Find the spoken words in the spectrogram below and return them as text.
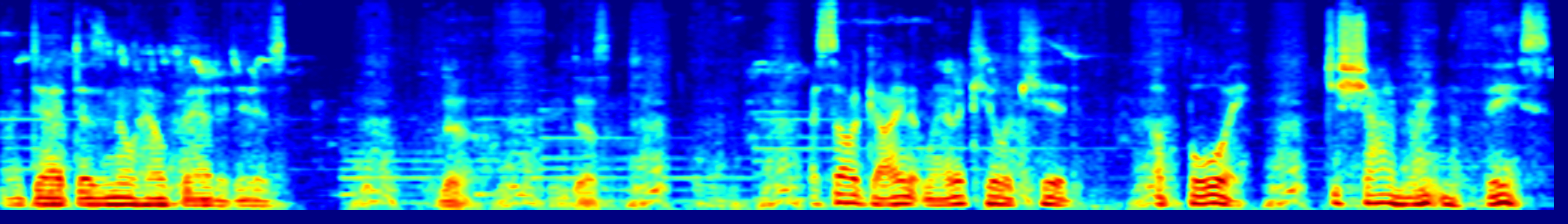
My dad doesn't know how bad it is. No, he doesn't. I saw a guy in Atlanta kill a kid. A boy. Just shot him right in the face.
